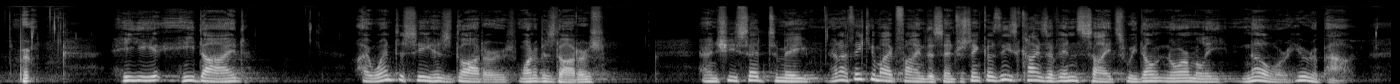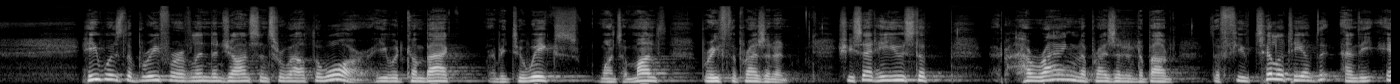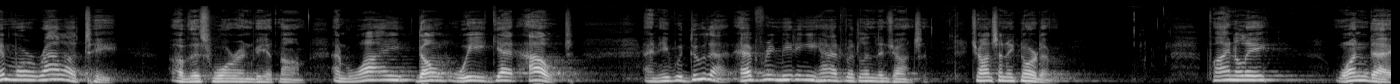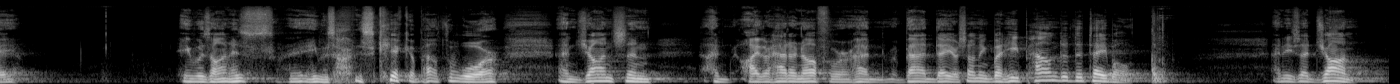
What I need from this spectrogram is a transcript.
He, he died. I went to see his daughter, one of his daughters, and she said to me, and I think you might find this interesting because these kinds of insights we don't normally know or hear about. He was the briefer of Lyndon Johnson throughout the war. He would come back every two weeks, once a month, brief the president. She said he used to harangue the president about the futility of the, and the immorality of this war in Vietnam. And why don't we get out? And he would do that every meeting he had with Lyndon Johnson. Johnson ignored him. Finally, one day, he was on his he was on his kick about the war, and Johnson had either had enough or had a bad day or something, but he pounded the table. And he said, John,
